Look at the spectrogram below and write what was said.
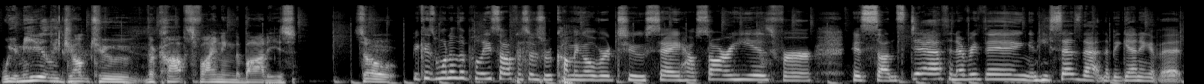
We immediately jump to the cops finding the bodies. So Because one of the police officers were coming over to say how sorry he is for his son's death and everything, and he says that in the beginning of it,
